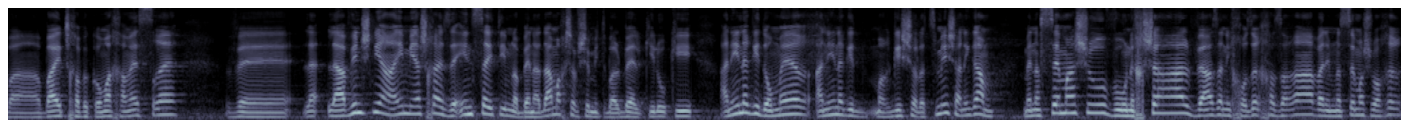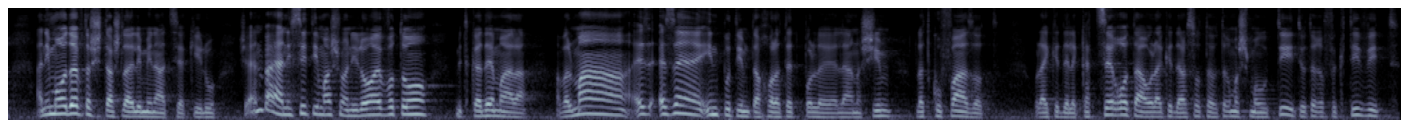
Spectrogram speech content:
בבית שלך בקומה 15, ולהבין שנייה, האם יש לך איזה אינסייטים לבן אדם עכשיו שמתבלבל? כאילו, כי אני נגיד אומר, אני נגיד מרגיש על עצמי שאני גם מנסה משהו והוא נכשל, ואז אני חוזר חזרה ואני מנסה משהו אחר. אני מאוד אוהב את השיטה של האלימינציה, כאילו, שאין בעיה, ניסיתי משהו, אני לא אוהב אותו, מתקדם הלאה. אבל מה, איזה, איזה אינפוטים אתה יכול לתת פה לאנשים לתקופה הזאת? אולי כדי לקצר אותה, אולי כדי לעשות אותה יותר משמעותית, יותר אפקטיבית?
